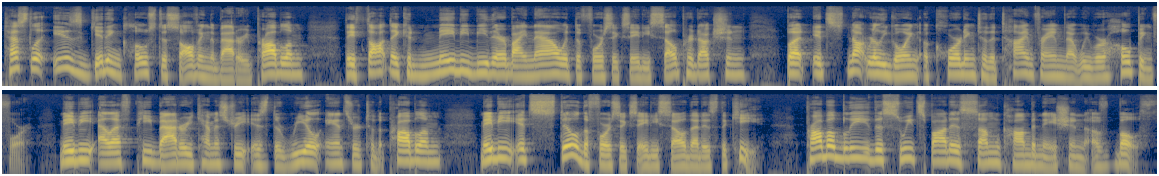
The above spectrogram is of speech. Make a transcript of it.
Tesla is getting close to solving the battery problem. They thought they could maybe be there by now with the 4680 cell production, but it's not really going according to the time frame that we were hoping for. Maybe LFP battery chemistry is the real answer to the problem, Maybe it's still the 4680 cell that is the key. Probably the sweet spot is some combination of both.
